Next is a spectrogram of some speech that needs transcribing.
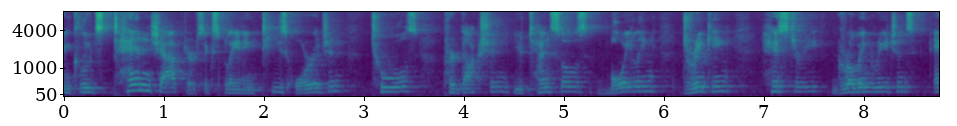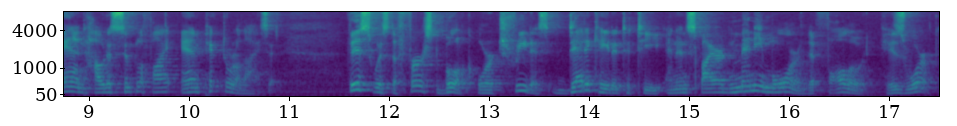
includes 10 chapters explaining tea's origin, tools, production, utensils, boiling, drinking, history, growing regions, and how to simplify and pictorialize it. This was the first book or treatise dedicated to tea and inspired many more that followed his work.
